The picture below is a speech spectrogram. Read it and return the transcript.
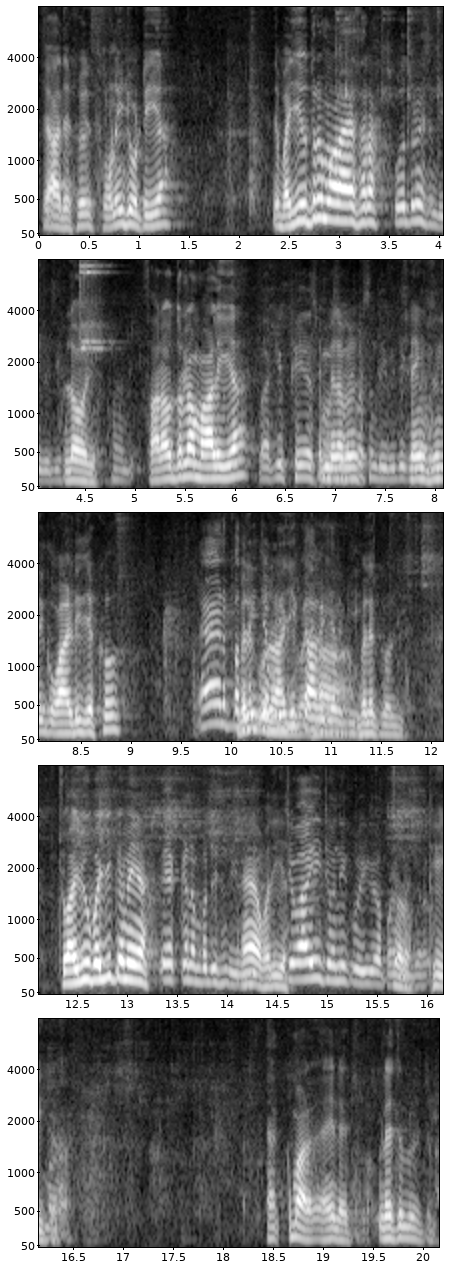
ਤੇ ਆ ਦੇਖੋ ਸੋਹਣੀ ਝੋਟੀ ਆ। ਤੇ ਬਾਈ ਜੀ ਉਧਰੋਂ ਮਾਲ ਆਇਆ ਸਾਰਾ? ਉਧਰੋਂ ਹੀ ਸੰਦੀਪ ਜੀ। ਲਓ ਜੀ ਹਾਂਜੀ। ਸਾਰਾ ਉਧਰਲਾ ਮਾਲ ਹੀ ਆ। ਬਾਕੀ ਫੇਸ ਮੇਰਾ ਸੰਦੀਪ ਜੀ ਸਿੰਘ ਸਿੰਘ ਦੀ ਕੁਆਲਿਟੀ ਦੇਖੋ। ਐਨ ਪਤਲੀ ਚਮੜੀ ਦੀ ਕਾਗਜ਼ ਵਰਗੀ। ਬਿਲਕੁਲ ਜੀ। ਚੁਆਈਓ ਬਾਈ ਜੀ ਕਿਵੇਂ ਆ? ਇੱਕ ਨੰਬਰ ਦੀ ਸੰਦੀਪ ਹੈ ਵਧੀਆ। ਚਵਾਈ ਚੋਂ ਨਹੀਂ ਕੋਈ ਵੀ ਆਪਣਾ ਚਲੋ। ਠੀਕ ਆ। ਐ ਕਮਾਲ ਐ ਲੈ ਲੈ ਚਲੋ ਲੈ ਚਲੋ।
